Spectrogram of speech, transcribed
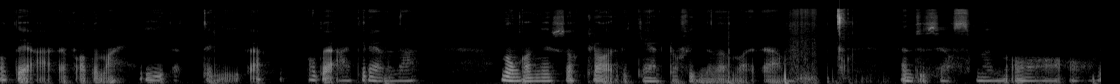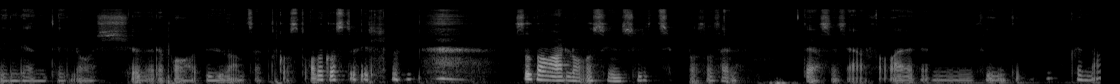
og det er det fader meg i dette livet. Og det er krevende. Noen ganger så klarer vi ikke helt å finne den der eh, entusiasmen og, og, viljen til å kjøre på uansett kost hva det koste vil. så da er det lov å synes litt synd på seg selv. Det syns jeg i hvert fall er en fin ting å kunne.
